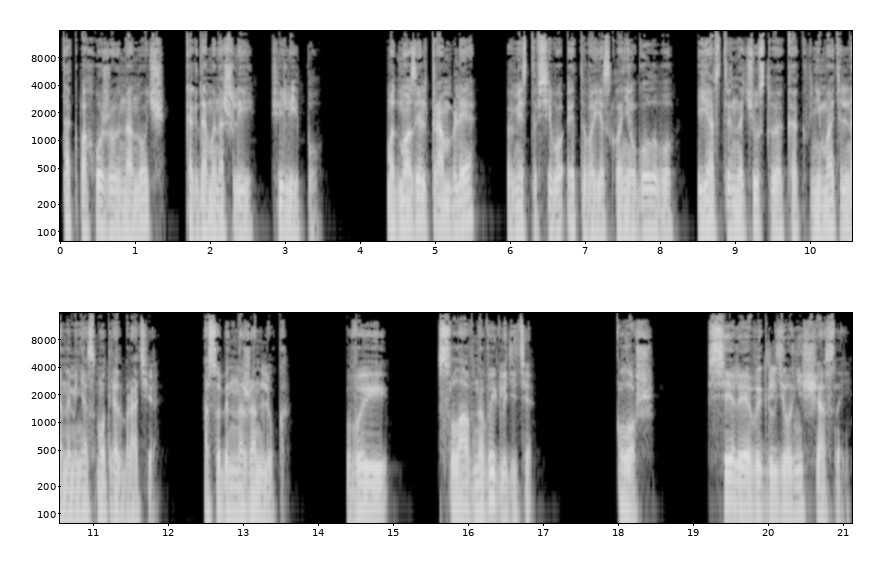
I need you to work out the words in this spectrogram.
так похожую на ночь, когда мы нашли Филиппу. Мадемуазель Трамбле, вместо всего этого я склонил голову, явственно чувствуя, как внимательно на меня смотрят братья. Особенно Жан-Люк. «Вы славно выглядите». Ложь. Селия выглядела несчастной,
